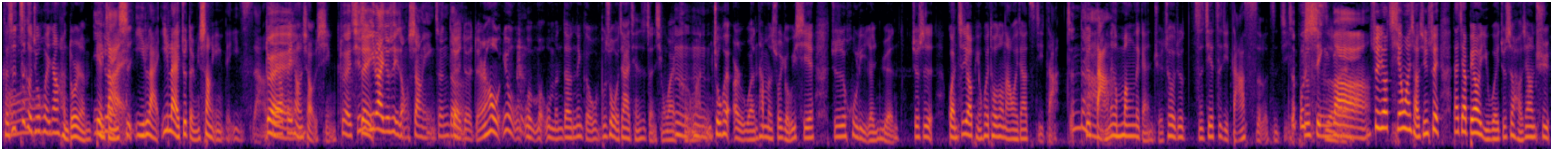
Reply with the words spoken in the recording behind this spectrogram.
可是这个就会让很多人变成是依赖，依赖就等于上瘾的意思啊，对，所以要非常小心。对，其实依赖就是一种上瘾，真的。对对对。然后，因为我我们我们的那个，我不是说我家以前是整形外科嘛，嗯嗯、就会耳闻他们说有一些就是护理人员，就是管制药品会偷偷拿回家自己打，真的、啊、就打那个懵的感觉，最后就直接自己打死了自己，这不行吧？所以要千万小心。所以大家不要以为就是好像去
